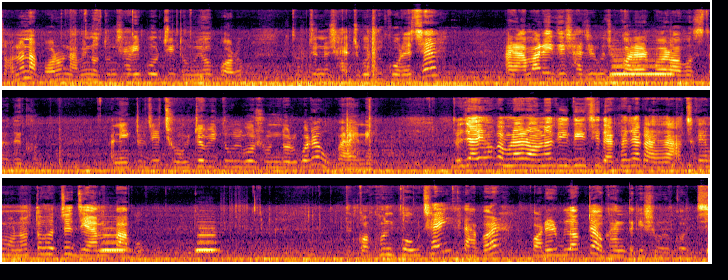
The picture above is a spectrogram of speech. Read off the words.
চলো না পরো না, আমি নতুন শাড়ি পরছি, তুমিও পরো তোর জন্য সাজগুজু করেছে। আর আমার এই যে সাজুগুজু করার পর অবস্থা দেখুন মানে একটু যে ছবি টবি তুলবো সুন্দর করে উপায় নেই। তো যাই হোক, আমরা রওনা দিয়ে দিয়েছি, দেখা যাক। আজকে মনে তো হচ্ছে জ্যাম পাবো। কখন পৌঁছাই, তারপর পরের ব্লগটা ওখান থেকে শুরু করছি।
